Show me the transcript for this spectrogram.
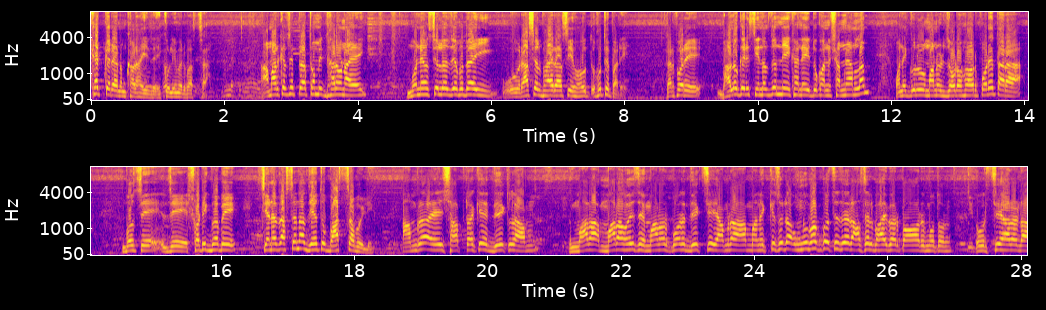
খেট করে এরম খাড়া হয়ে যায় কুলিমের বাচ্চা। আমার কাছে প্রাথমিক ধারণায় মনে হচ্ছিল যে বোধহয় রাসেল ভাইরাসই হতে পারে। তারপরে ভালো করে চেনার জন্য এখানে এই দোকানের সামনে আনলাম। অনেকগুলো মানুষ জড়ো হওয়ার পরে তারা বলছে যে সঠিকভাবে চেনা যাচ্ছে না যেহেতু বাচ্চা বলি আমরা এই সাপটাকে দেখলাম মারা মারা হয়েছে মারার পরে দেখছি আমরা মানে কিছুটা অনুভব করছি যে রাসেল ভাইবার পাওয়ার মতন ওর চেহারাটা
